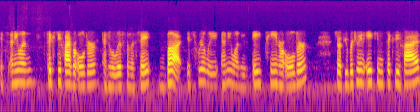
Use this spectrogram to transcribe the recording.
it's anyone 65 or older and who lives in the state, but it's really anyone who's 18 or older. So if you're between 18 and 65,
